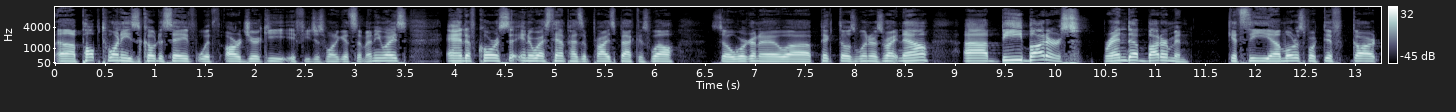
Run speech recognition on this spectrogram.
Uh, Pulp 20 is a code to save with R Jerky if you just want to get some, anyways. And of course, Interwest Hemp has a prize pack as well. So we're going to uh, pick those winners right now. Uh, B Butters, Brenda Butterman gets the uh, Motorsport gift card,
